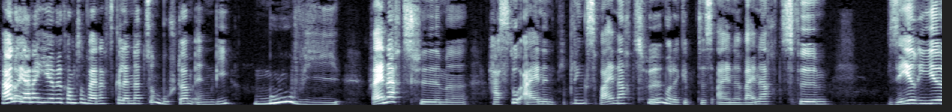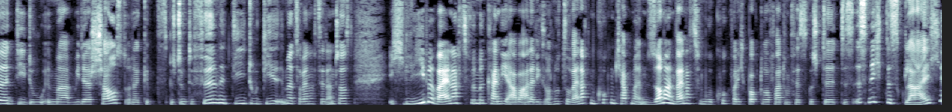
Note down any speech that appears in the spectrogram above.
Hallo Jana hier, willkommen zum Weihnachtskalender zum Buchstaben N wie Movie. Weihnachtsfilme. Hast du einen Lieblingsweihnachtsfilm oder gibt es eine Weihnachtsfilm? Serie, die du immer wieder schaust oder gibt es bestimmte Filme, die du dir immer zur Weihnachtszeit anschaust? Ich liebe Weihnachtsfilme, kann die aber allerdings auch nur zu Weihnachten gucken. Ich habe mal im Sommer einen Weihnachtsfilm geguckt, weil ich Bock drauf hatte und festgestellt, das ist nicht das gleiche.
